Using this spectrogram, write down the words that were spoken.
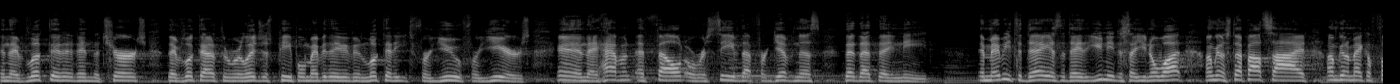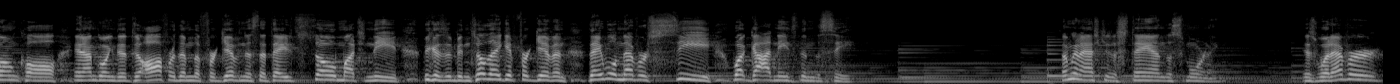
And they've looked at it in the church, they've looked at it through religious people, maybe they've even looked at it for you for years, and they haven't felt or received that forgiveness that, that they need. And maybe today is the day that you need to say, you know what? I'm going to step outside, I'm going to make a phone call, and I'm going to, to offer them the forgiveness that they so much need. Because until they get forgiven, they will never see what God needs them to see. So I'm going to ask you to stand this morning. Is whatever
